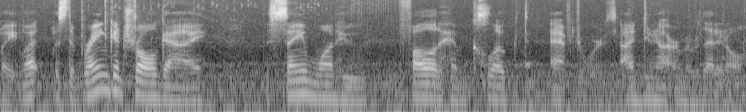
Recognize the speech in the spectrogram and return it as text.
Wait, what? Was the brain control guy the same one who followed him cloaked afterwards? I do not remember that at all.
